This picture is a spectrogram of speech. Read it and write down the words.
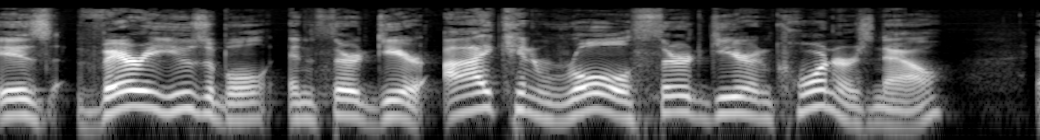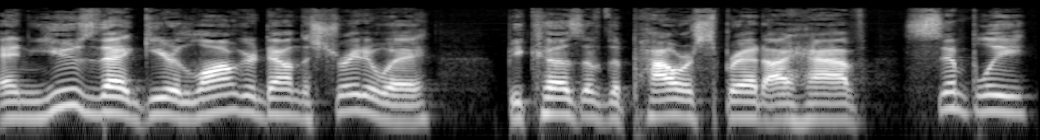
is very usable in third gear. I can roll third gear in corners now and use that gear longer down the straightaway because of the power spread I have simply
